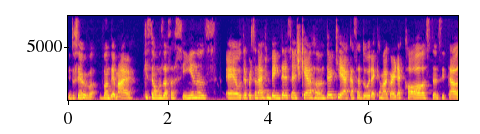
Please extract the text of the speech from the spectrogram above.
e do Sr. Vandemar, que são os assassinos. É, outra personagem bem interessante que é a Hunter, que é a caçadora, que é uma guarda-costas e tal.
